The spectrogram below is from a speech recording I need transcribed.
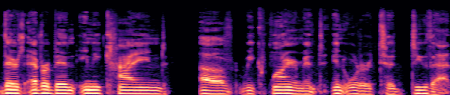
there's ever been any kind of requirement in order to do that.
